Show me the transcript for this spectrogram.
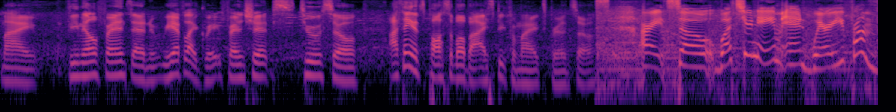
my female friends, and we have like great friendships too. So I think it's possible, but I speak from my experience. So All right, so what's your name and where are you from?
